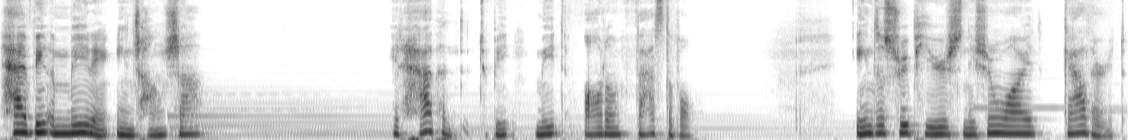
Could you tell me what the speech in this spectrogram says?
having a meeting in Changsha. It happened to be Mid Autumn Festival. Industry peers nationwide gathered.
